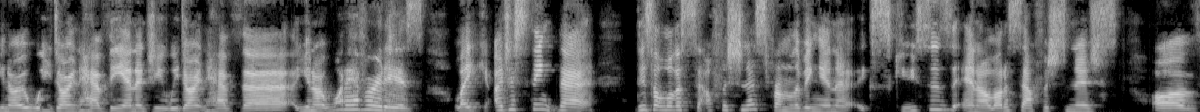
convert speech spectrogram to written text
you know, we don't have the energy, we don't have the, you know, whatever it is. Like, I just think that there's a lot of selfishness from living in excuses and a lot of selfishness of,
